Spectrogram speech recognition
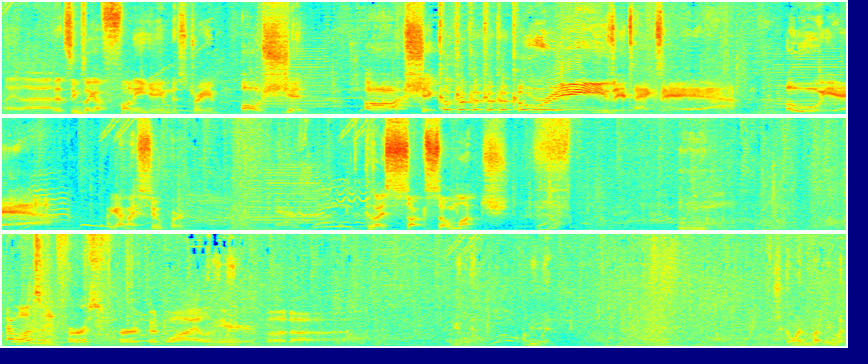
play that. That seems like a funny game to stream. Oh shit! Oh shit! Co- co- co- Crazy taxi! Oh yeah! I got my super. Because I suck so much. I was in first for a good while here, but uh, Let me win. Let me win. Just go in and let me win.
